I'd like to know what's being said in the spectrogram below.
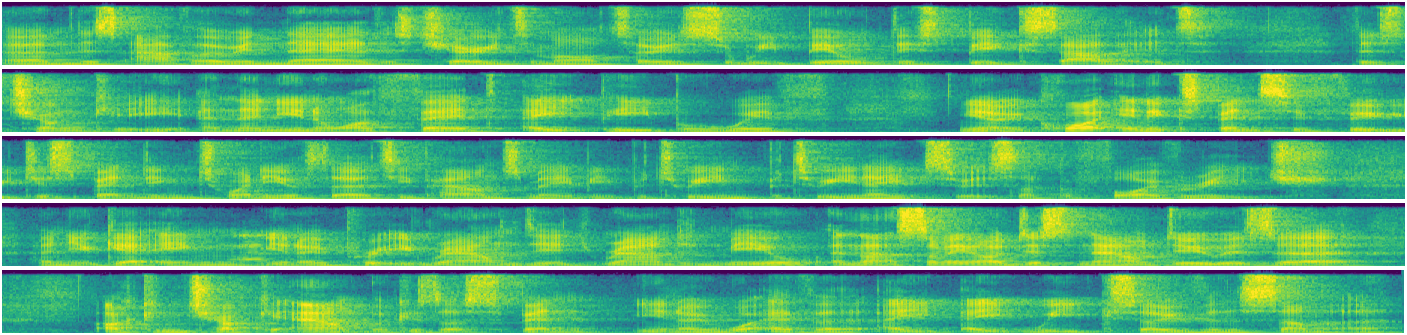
Um, there's avo in there there's cherry tomatoes. So we build this big salad that's chunky and then you know I've fed eight people with you know quite inexpensive food just spending 20 or 30 pounds maybe between between eight so it's like a fiver each and you're getting you know pretty rounded rounded meal and that's something I just now do as a I can chuck it out because I spent you know whatever eight eight weeks over the summer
